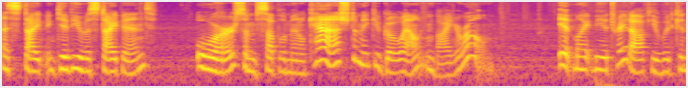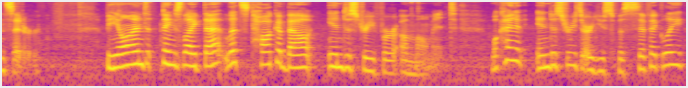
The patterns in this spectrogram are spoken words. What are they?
a stipend, give you a stipend or some supplemental cash to make you go out and buy your own. It might be a trade off you would consider. Beyond things like that, let's talk about industry for a moment. What kind of industries are you specifically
